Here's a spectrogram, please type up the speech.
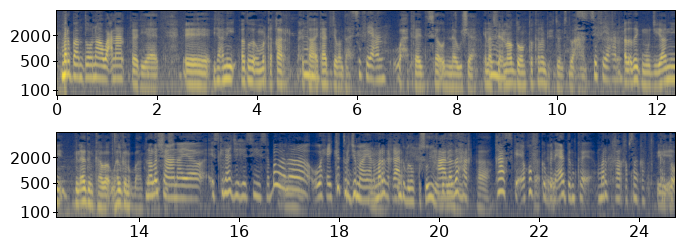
mar baan doonaa wacnaan. Aad iyo aad yacni adoo marka qaar xitaa ay kaa jaban tahay. Si fiican. Waxaad raadisaa ood naawishaa. Inaad fiicnaan doonto kana bixi doontid waxaan si fiican. Aad adeeg muujiya yani bini aadamkaaba halgan u baahan tahay. noloshaan ayaa iskilaaji heesihiisa badanaa waxay ka turjumayaan mararka qaar xaaladaha qaaska ee qofka baniaadamka mararka qaar qabsan Eh, karto.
